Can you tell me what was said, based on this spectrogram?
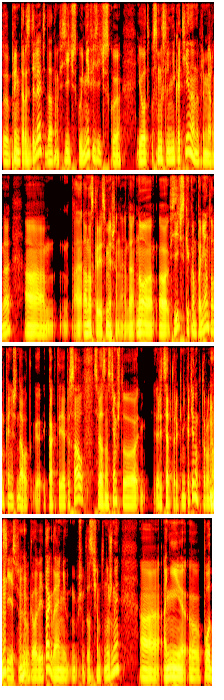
э, принято разделять, да, там физическую и нефизическую. И вот в смысле никотина, например, да, а, а, она скорее смешанная, да. Но а, физический компонент, он, конечно, да, вот э, как ты и описал, связан с тем, что рецепторы к никотину, которые у нас mm-hmm. есть mm-hmm. в голове и так, да, они, в общем-то, зачем-то нужны, а, они под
